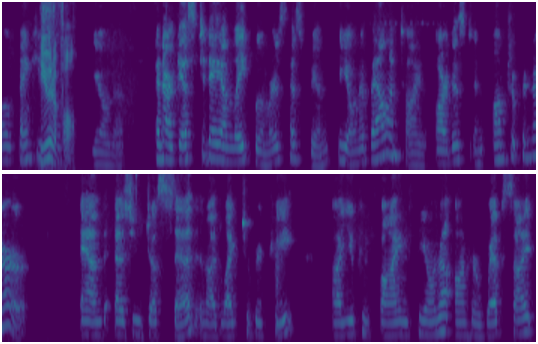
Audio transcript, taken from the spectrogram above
Oh, thank you. Beautiful. So Fiona. And our guest today on Late Boomers has been Fiona Valentine, artist and entrepreneur. And as you just said, and I'd like to repeat, uh, you can find Fiona on her website,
